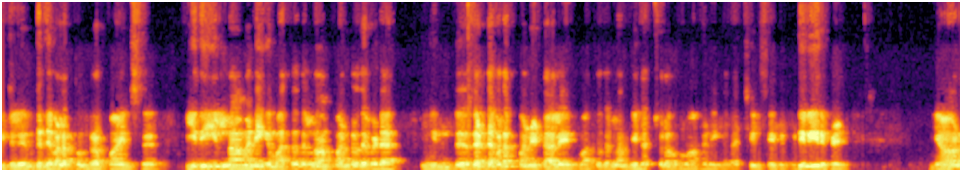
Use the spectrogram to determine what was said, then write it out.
இதுல இருந்து டெவலப் பண்ற பாயிண்ட்ஸ் இது இல்லாம நீங்க மத்ததெல்லாம் பண்றதை விட நீங்க இந்த இதை டெவலப் பண்ணிட்டாலே மத்ததெல்லாம் மிக சுலபமாக நீங்கள் அச்சீவ் செய்து விடுவீர்கள். ஞான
